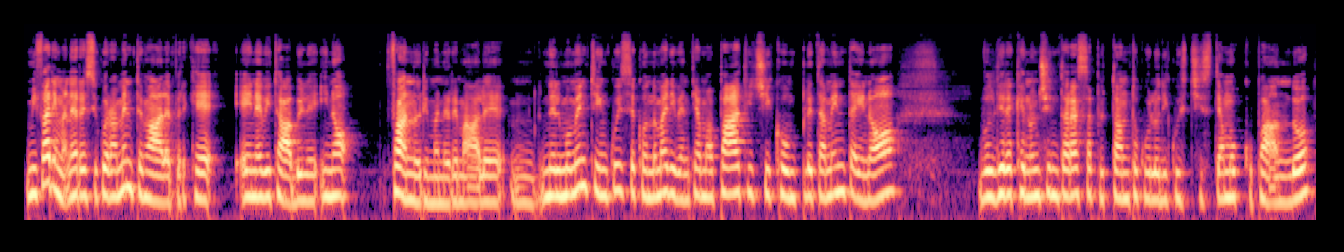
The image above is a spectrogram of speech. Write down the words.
mi fa rimanere sicuramente male perché è inevitabile, i no fanno rimanere male. Mm, nel momento in cui secondo me diventiamo apatici completamente ai no, vuol dire che non ci interessa più tanto quello di cui ci stiamo occupando,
